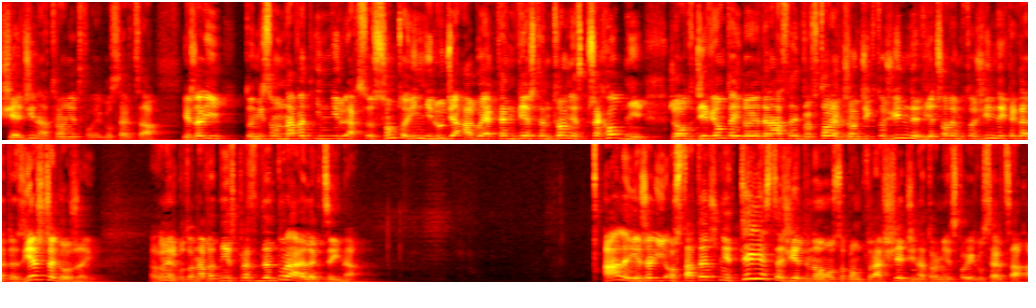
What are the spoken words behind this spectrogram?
siedzi na tronie Twojego serca. Jeżeli to nie są nawet inni jak są to inni ludzie, albo jak ten, wiesz, ten tron jest przechodni, że od 9 do 11 we wtorek rządzi ktoś inny, wieczorem ktoś inny i tak dalej, to jest jeszcze gorzej. Rozumiesz? Bo to nawet nie jest prezydentura elekcyjna. Ale jeżeli ostatecznie ty jesteś jedyną osobą, która siedzi na tronie swojego serca,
